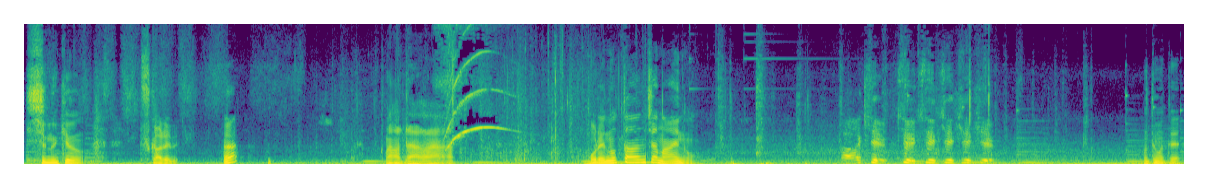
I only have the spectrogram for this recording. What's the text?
死ぬけど疲れでえ？まだな俺のターンじゃないの？あ来てる。来てる来てる来てる来てる来てる。待って待って。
